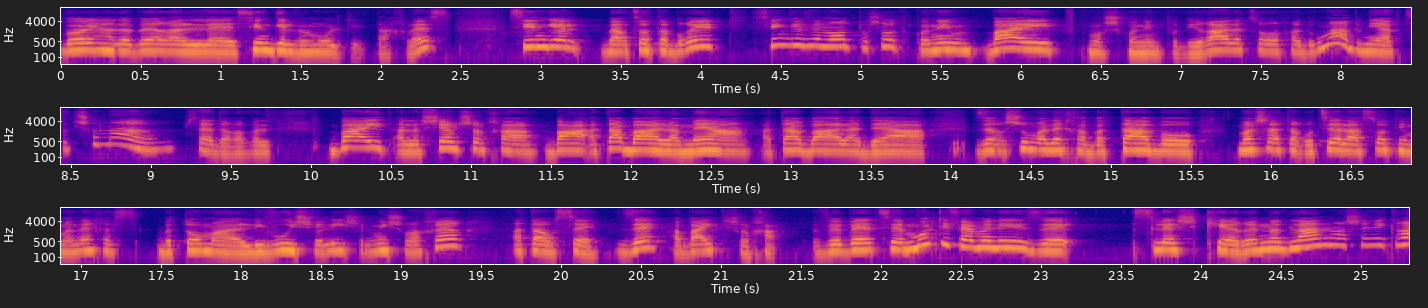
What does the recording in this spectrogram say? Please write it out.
בואי נדבר על אה, single ו multi, תכלס. סינגל בארצות הברית, סינגל זה מאוד פשוט, קונים בית, כמו שקונים פה דירה לצורך הדוגמה, בנייה קצת שונה, בסדר, אבל בית על השם שלך, בא, אתה בעל המאה, אתה בעל הדעה, זה רשום עליך בטאבו, מה שאתה רוצה לעשות עם הנכס בתום הליווי שלי, של מישהו אחר, אתה עושה, זה הבית שלך. ובעצם multi family זה slash קרן נדל"ן מה שנקרא,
